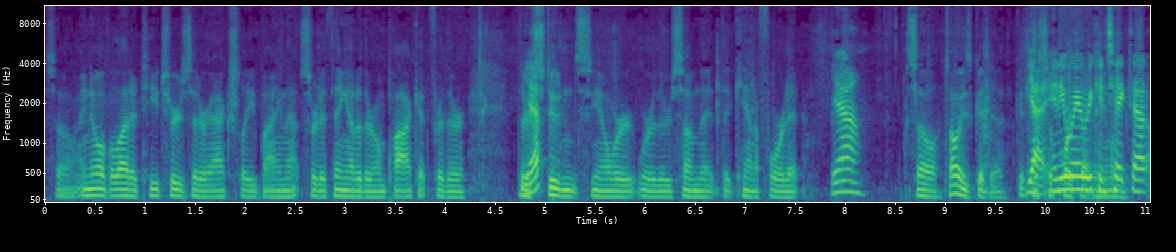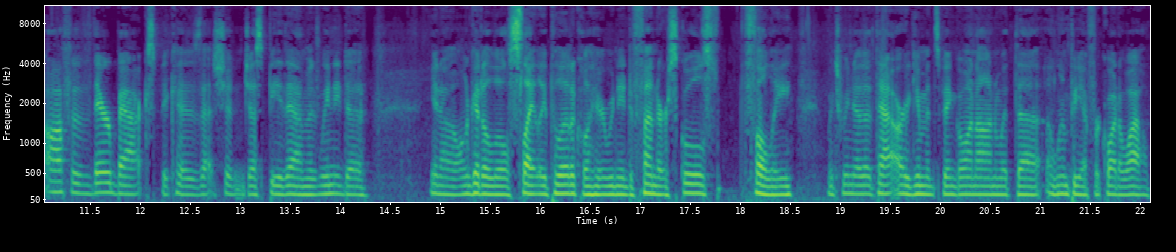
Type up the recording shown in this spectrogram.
So I know of a lot of teachers that are actually buying that sort of thing out of their own pocket for their their Yep. students. You know, where where there's some that, that can't afford it. Yeah. So it's always good to good yeah, To support any way that we can take that off of their backs because that shouldn't just be them. And we need to, you know, I'll get a little slightly political here. We need to fund our schools fully, which we know that that argument's been going on with the Olympia for quite a while.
